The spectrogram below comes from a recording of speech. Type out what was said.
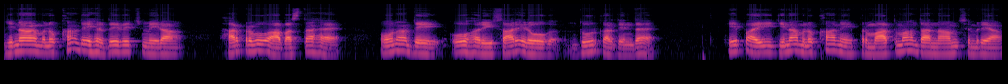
ਜਿਨ੍ਹਾਂ ਮਨੁੱਖਾਂ ਦੇ ਹਿਰਦੇ ਵਿੱਚ ਮੇਰਾ ਹਰ ਪ੍ਰਭੂ ਆਵਸਤਾ ਹੈ, ਉਹਨਾਂ ਦੇ ਉਹ ਹਰੀ ਸਾਰੇ ਰੋਗ ਦੂਰ ਕਰ ਦਿੰਦਾ ਹੈ। हे ਭਾਈ, ਜਿਨ੍ਹਾਂ ਮਨੁੱਖਾਂ ਨੇ ਪ੍ਰਮਾਤਮਾ ਦਾ ਨਾਮ ਸਿਮਰਿਆ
